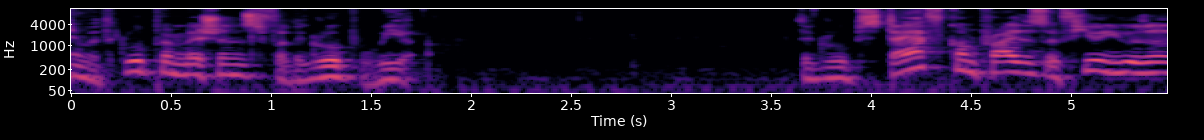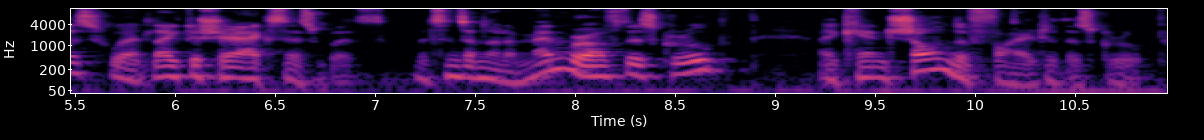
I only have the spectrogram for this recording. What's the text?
and with group permissions for the group wheel. The group staff comprises a few users who I'd like to share access with, but since I'm not a member of this group, I can't chown the file to this group.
